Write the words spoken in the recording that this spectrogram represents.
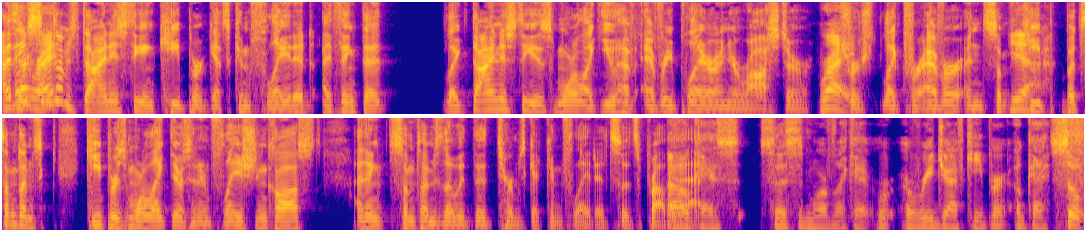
I Is think that right? sometimes Dynasty and Keeper gets conflated. I think that like Dynasty is more like you have every player on your roster Right. for like forever, and some Yeah. keep, but sometimes Keeper's more like there's an inflation cost. I think sometimes though the terms get conflated, so it's probably Oh, that. okay, so, so this is more of like a, a redraft keeper. Okay, So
